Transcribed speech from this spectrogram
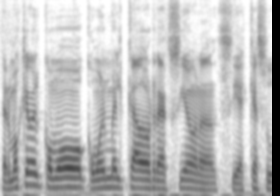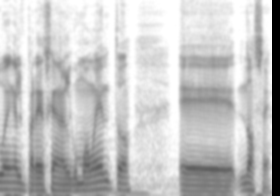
Tenemos que ver cómo, cómo el mercado reacciona, si es que suben el precio en algún momento. Eh, no sé.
